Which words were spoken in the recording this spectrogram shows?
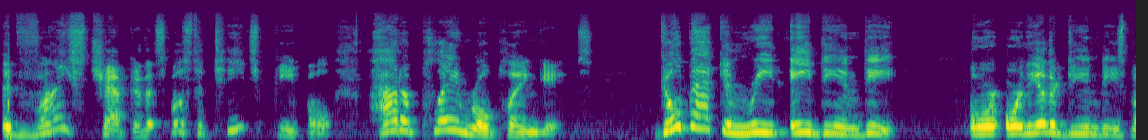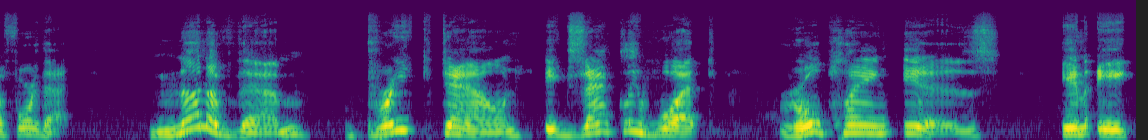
advice chapter that's supposed to teach people how to play role playing games? Go back and read AD&D or, or the other D&Ds before that. None of them break down exactly what role playing is in a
